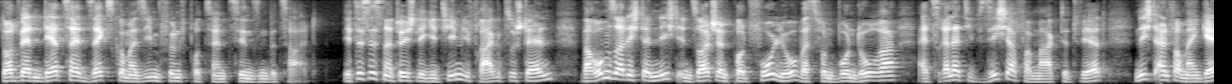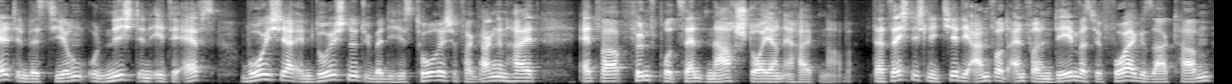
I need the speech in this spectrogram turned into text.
Dort werden derzeit 6,75% Zinsen bezahlt. Jetzt ist es natürlich legitim, die Frage zu stellen, warum soll ich denn nicht in solch ein Portfolio, was von Bondora als relativ sicher vermarktet wird, nicht einfach mein Geld investieren und nicht in ETFs, wo ich ja im Durchschnitt über die historische Vergangenheit etwa 5% nach Steuern erhalten habe. Tatsächlich liegt hier die Antwort einfach in dem, was wir vorher gesagt haben,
